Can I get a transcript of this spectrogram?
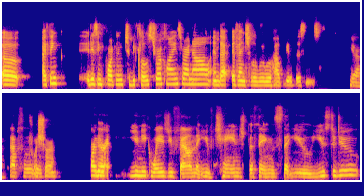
uh, I think it is important to be close to our clients right now and that eventually we will help build business. Yeah, absolutely. For sure. Are Yeah. there any unique ways you found that you've changed the things that you used to do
